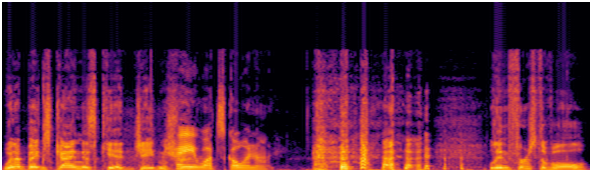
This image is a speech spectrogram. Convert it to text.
Winnipeg's kindness kid, Jaden Schritt. Hey, what's going on? Lynn, first of all,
